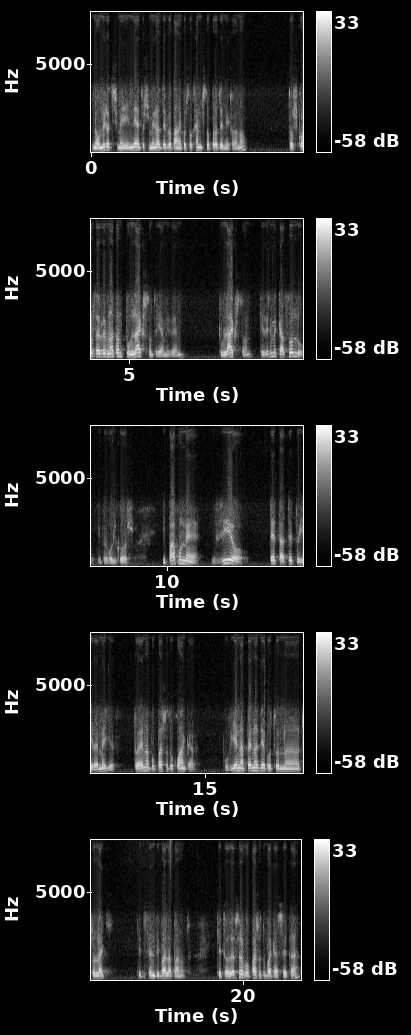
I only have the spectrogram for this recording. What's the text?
Νομίζω ότι σημερινή, το σημερινό τέρμα ο Παναγικός το χάνει στο πρώτο ημίχρονο. Το σκορ θα έπρεπε να ήταν τουλάχιστον 3-0 τουλάχιστον, και δεν είμαι καθόλου υπερβολικός, υπάρχουν δύο τέτα τέτου του Γερεμέγεφ, το ένα από πάσα του Χουάνκαρ, που βγαίνει απέναντι από τον uh, Τσολάκη και τη στέλνει την μπάλα πάνω του. Και το δεύτερο από πάσα του Μπακασέτα,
